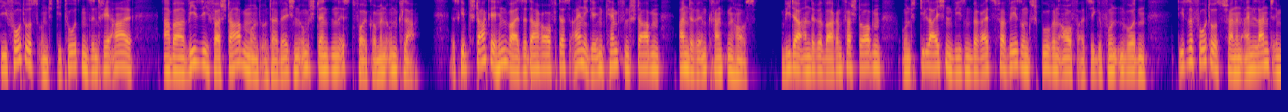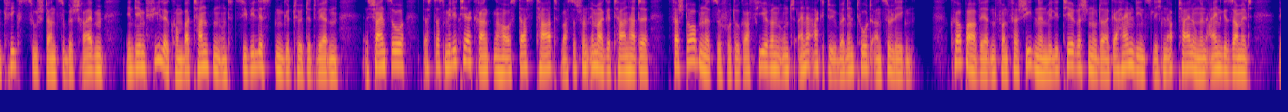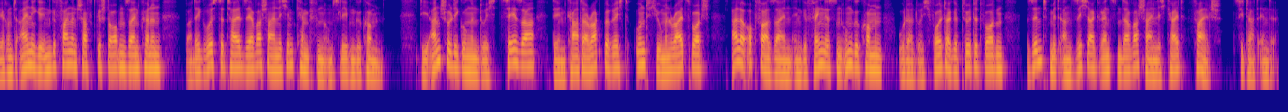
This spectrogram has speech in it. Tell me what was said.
Die Fotos und die Toten sind real, aber wie sie verstarben und unter welchen Umständen ist vollkommen unklar. Es gibt starke Hinweise darauf, dass einige in Kämpfen starben, andere im Krankenhaus. Wieder andere waren verstorben und die Leichen wiesen bereits Verwesungsspuren auf, als sie gefunden wurden. Diese Fotos scheinen ein Land im Kriegszustand zu beschreiben, in dem viele Kombattanten und Zivilisten getötet werden. Es scheint so, dass das Militärkrankenhaus das tat, was es schon immer getan hatte, Verstorbene zu fotografieren und eine Akte über den Tod anzulegen. Körper werden von verschiedenen militärischen oder geheimdienstlichen Abteilungen eingesammelt. Während einige in Gefangenschaft gestorben sein können, war der größte Teil sehr wahrscheinlich in Kämpfen ums Leben gekommen. Die Anschuldigungen durch Cäsar, den Carter-Ruck-Bericht und Human Rights Watch, alle Opfer seien in Gefängnissen umgekommen oder durch Folter getötet worden, sind mit an sicher grenzender Wahrscheinlichkeit falsch. Zitat Ende.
